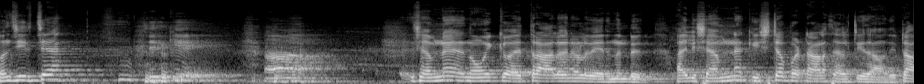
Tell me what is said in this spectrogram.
ഒന്ന് ചിരിച്ചേ? ചിരിക്ക്. ആ ഷംനെ നോക്കിക്കോ എത്ര ആലോചനകൾ വരുന്നുണ്ട്. അതിൽ ഷംനക്ക് ഇഷ്ടപ്പെട്ട ആളെ സെലക്ട് ചെയ്താൽ മതി കേട്ടോ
